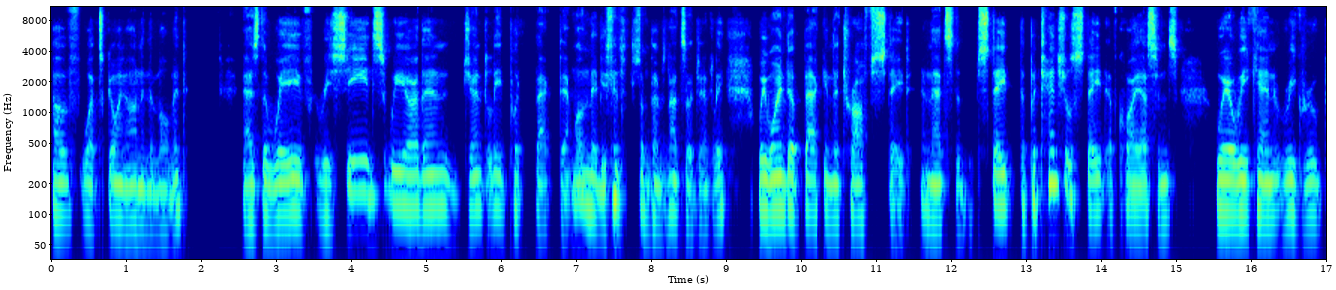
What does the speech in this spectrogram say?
of what's going on in the moment. As the wave recedes, we are then gently put back down. Well, maybe sometimes not so gently. We wind up back in the trough state. And that's the state, the potential state of quiescence where we can regroup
